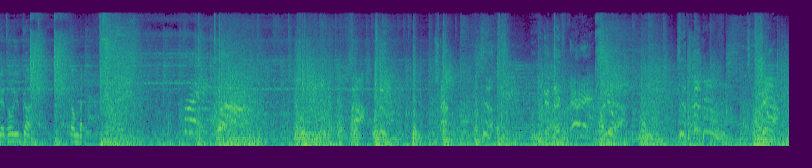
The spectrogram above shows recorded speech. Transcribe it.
Is that all you got? Come back. Rig.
